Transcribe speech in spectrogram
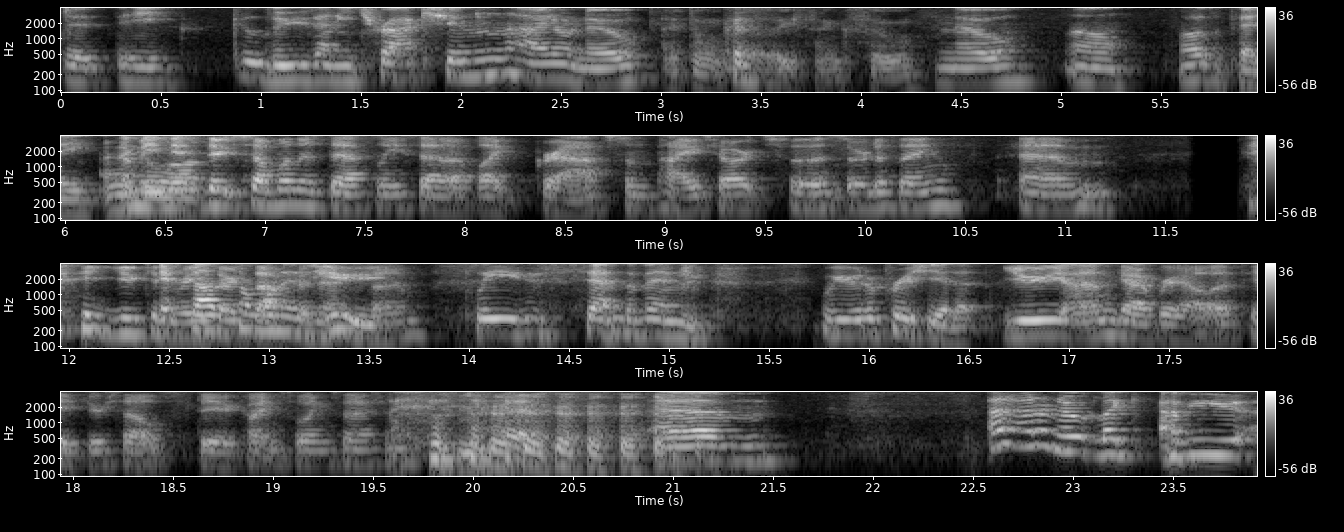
did he lose any traction? I don't know. I don't 'Cause- really think so. No. Oh, well, that's a pity. I I mean lot- there, someone has definitely set up like graphs and pie charts for this sort of thing. Um you can If that research someone that for is next you- time. Please send them in. We would appreciate it. You and Gabriella take yourself to a counselling session. um, I, I don't know. Like, have you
